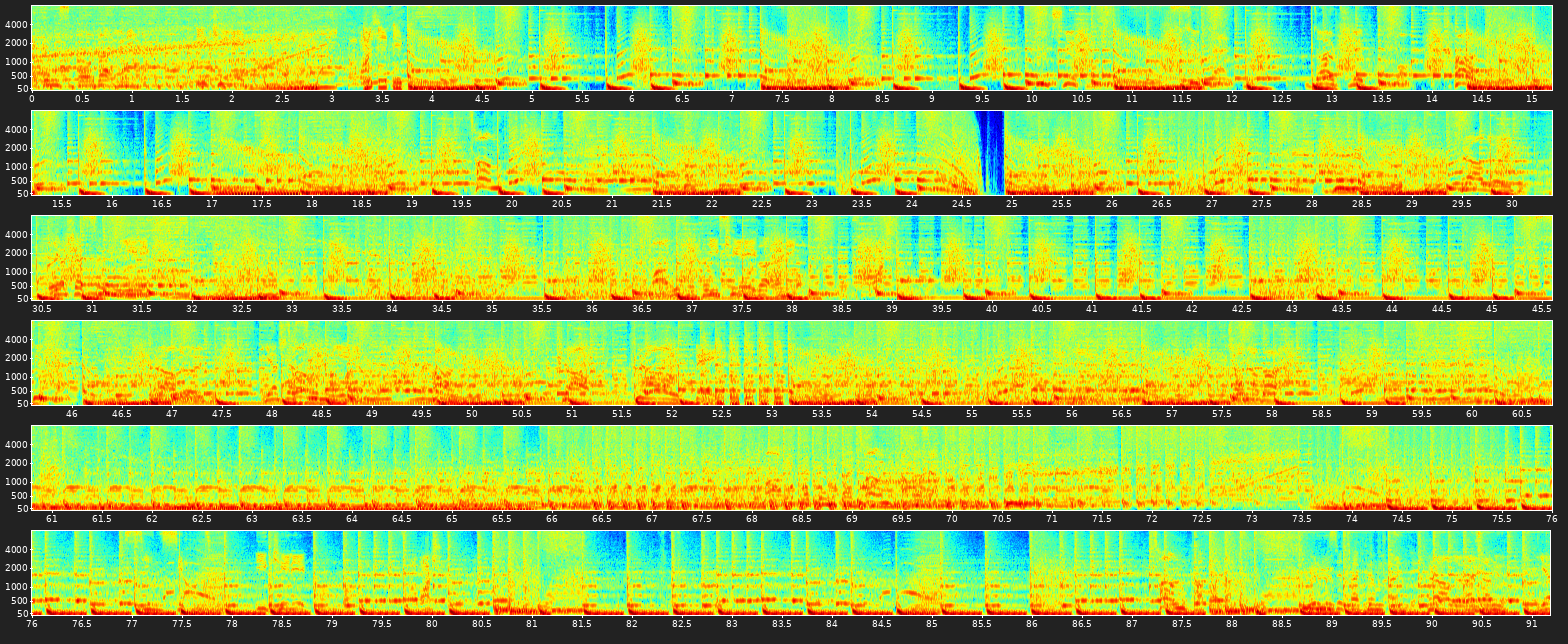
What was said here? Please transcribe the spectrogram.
Takım skorda öne. İkili. Dörtlü combo. Kan. Tam. Büyük. Kral öldü. Yaşasın yeni kral. Mavi takım skorda öne. Süper. Tam kafada. Kırmızı takım önde. Kral kazanıyor. Ya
